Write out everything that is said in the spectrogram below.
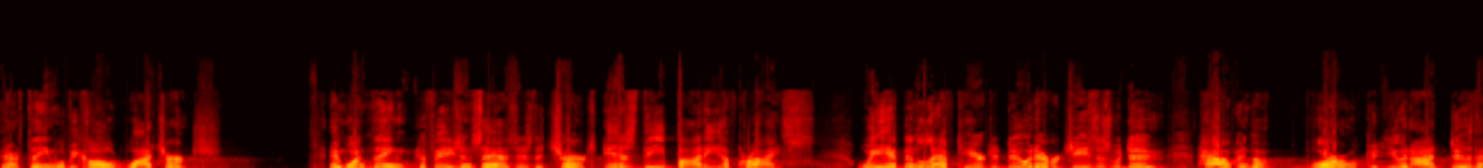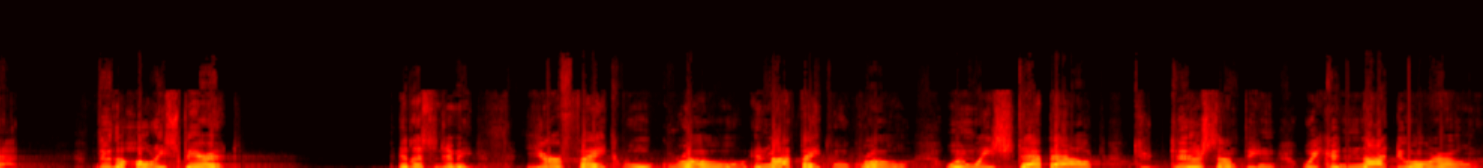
and our theme will be called Why Church? And one thing Ephesians says is the church is the body of Christ. We have been left here to do whatever Jesus would do. How in the world could you and I do that? Through the Holy Spirit. And listen to me, your faith will grow, and my faith will grow when we step out to do something we could not do on our own.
